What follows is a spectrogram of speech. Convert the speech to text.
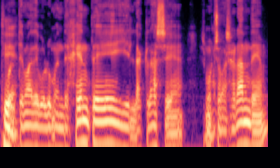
Por Sí, el tema de volumen de gente y la clase es mucho más grande.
